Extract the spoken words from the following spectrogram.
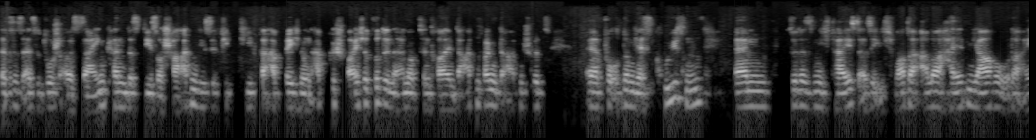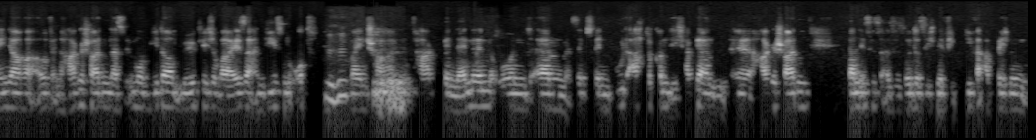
dass es also durchaus sein kann, dass dieser Schaden, diese fiktive Abrechnung abgespeichert wird in einer zentralen Datenbank. Datenschutzverordnung äh, lässt grüßen. Ähm, so dass es nicht heißt, also ich warte alle halben Jahre oder ein Jahre auf einen Hageschaden, lasse immer wieder möglicherweise an diesem Ort mhm. meinen Schadentag benennen und ähm, selbst wenn ein Gutachter kommt, ich habe ja einen äh, Hageschaden, dann ist es also so, dass ich eine fiktive Abrechnung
